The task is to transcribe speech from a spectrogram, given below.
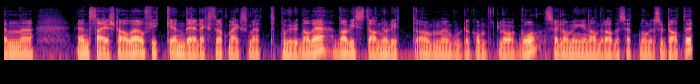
en en seierstale og fikk en del ekstra oppmerksomhet pga. det. Da visste han jo litt om hvor det kom til å gå, selv om ingen andre hadde sett noen resultater.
